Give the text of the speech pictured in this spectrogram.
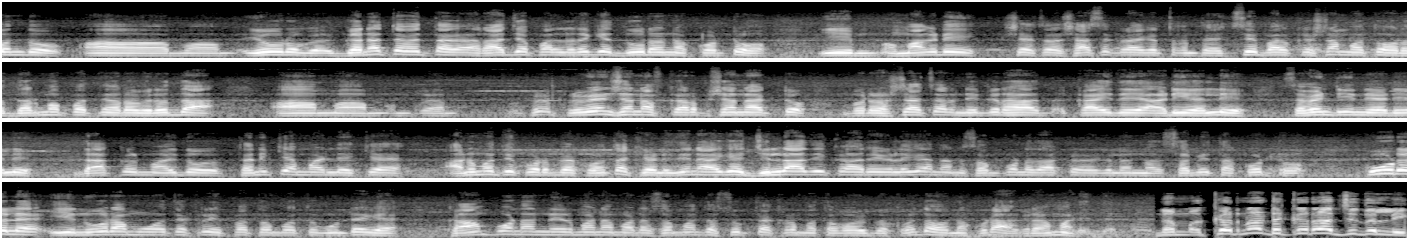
ಒಂದು ಇವರು ಘನತೆವೆತ್ತ ರಾಜ್ಯಪಾಲರಿಗೆ ದೂರನ್ನು ಕೊಟ್ಟು ಈ ಮಾಗಡಿ ಕ್ಷೇತ್ರದ ಶಾಸಕರಾಗಿರ್ತಕ್ಕಂಥ ಎಚ್ ಸಿ ಬಾಲಕೃಷ್ಣ ಮತ್ತು ಅವರ ಧರ್ಮಪತ್ನಿಯವರ ವಿರುದ್ಧ ಪ್ರಿವೆನ್ಷನ್ ಆಫ್ ಕರಪ್ಷನ್ ಆ್ಯಕ್ಟು ಭ್ರಷ್ಟಾಚಾರ ನಿಗ್ರಹ ಕಾಯ್ದೆಯ ಅಡಿಯಲ್ಲಿ ಸೆವೆಂಟೀನ್ ಅಡಿಯಲ್ಲಿ ದಾಖಲು ಇದು ತನಿಖೆ ಮಾಡಲಿಕ್ಕೆ ಅನುಮತಿ ಕೊಡಬೇಕು ಅಂತ ಕೇಳಿದ್ದೀನಿ. ಹಾಗೆ ಜಿಲ್ಲಾಧಿಕಾರಿಗಳಿಗೆ ನಾನು ಸಂಪೂರ್ಣ ದಾಖಲೆಗಳನ್ನು ಸಮೇತ ಕೊಟ್ಟು ಕೂಡಲೇ ಈ ನೂರ ಮೂವತ್ತು ಇಪ್ಪತ್ತೊಂಬತ್ತು ಗುಂಟೆಗೆ ಕಾಂಪೌಂಡನ್ನು ನಿರ್ಮಾಣ ಮಾಡೋ ಸಂಬಂಧ ಸೂಕ್ತ ಕ್ರಮ ತಗೊಳ್ಬೇಕು ಅಂತ ಅವ್ರನ್ನ ಕೂಡ ಆಗ್ರಹ ಮಾಡಿದ್ದಾರೆ ನಮ್ಮ ಕರ್ನಾಟಕ ರಾಜ್ಯದಲ್ಲಿ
